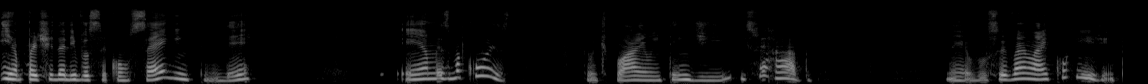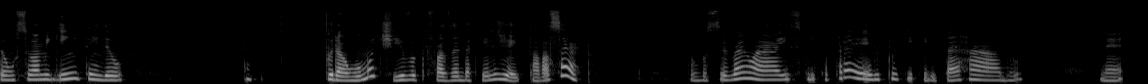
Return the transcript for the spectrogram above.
e a partir dali você consegue entender, é a mesma coisa. Então, tipo, ah, eu entendi isso errado né? Você vai lá e corrige. Então, o seu amiguinho entendeu por algum motivo que fazer daquele jeito estava certo. Então você vai lá e explica para ele por que, que ele tá errado, né?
